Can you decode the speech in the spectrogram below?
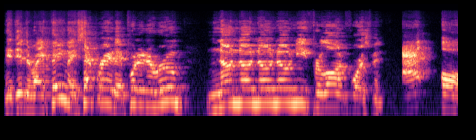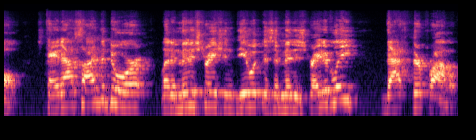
They did the right thing. They separated, they put her in a room. No, no, no, no need for law enforcement at all stayed outside the door, let administration deal with this administratively. That's their problem.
